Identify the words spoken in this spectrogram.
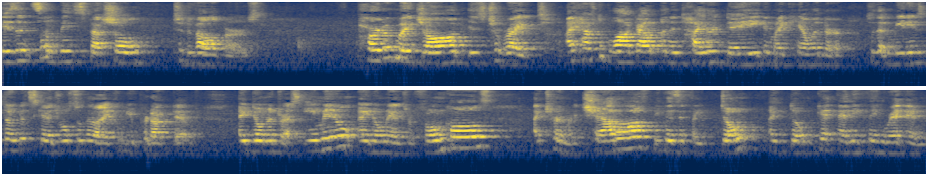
isn't something special to developers. Part of my job is to write. I have to block out an entire day in my calendar so that meetings don't get scheduled so that I can be productive. I don't address email, I don't answer phone calls, I turn my chat off because if I don't, I don't get anything written.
